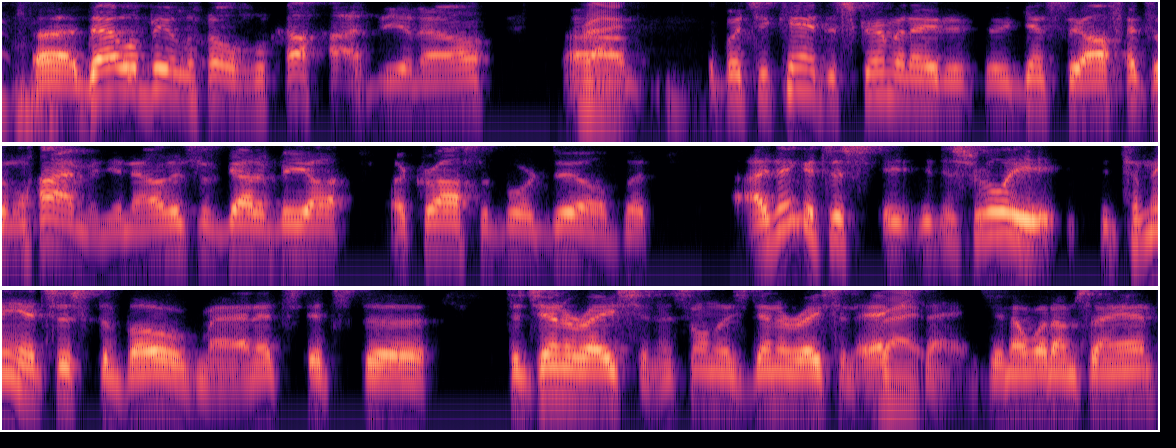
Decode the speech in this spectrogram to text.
uh, that would be a little odd you know um, Right. but you can't discriminate it against the offensive lineman you know this has got to be a across the board deal but i think it's just it, it just really to me it's just the vogue man it's it's the it's a generation. It's one of those generation X Right. things. You know what I'm saying?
